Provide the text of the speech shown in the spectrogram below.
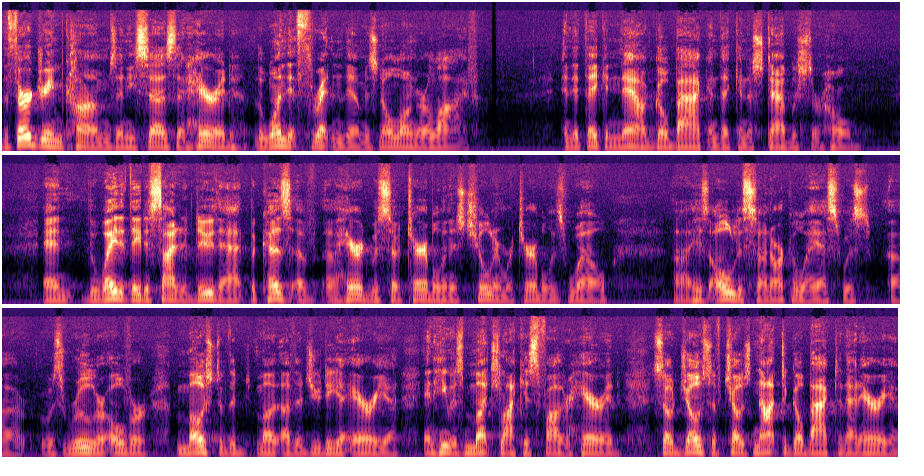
The third dream comes, and he says that Herod, the one that threatened them, is no longer alive, and that they can now go back and they can establish their home. And the way that they decided to do that, because of uh, Herod was so terrible and his children were terrible as well, uh, his oldest son Archelaus was uh, was ruler over most of the of the Judea area, and he was much like his father Herod. So Joseph chose not to go back to that area.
